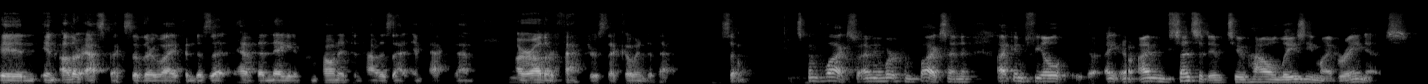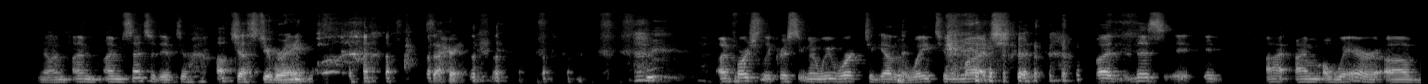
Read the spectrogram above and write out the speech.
in in other aspects of their life and does that have the negative component and how does that impact them? Are other factors that go into that? So. It's complex. I mean we're complex and i can feel you know, i'm sensitive to how lazy my brain is you know i'm i'm, I'm sensitive to how just your brain? Sorry. Unfortunately christina we work together way too much. But this it, it I, i'm aware of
